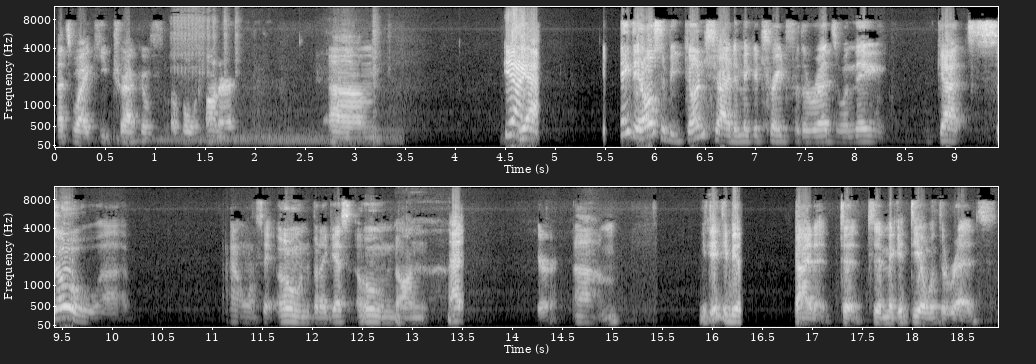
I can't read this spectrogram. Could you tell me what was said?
that's why I keep track of of old Hunter. Um, yeah, Yeah. I think they'd also be gun shy to make a trade for the Reds when they got so uh, I don't want to say owned, but I guess owned on that year. Um, you think they'd be shy to, to, to make a deal with the Reds?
